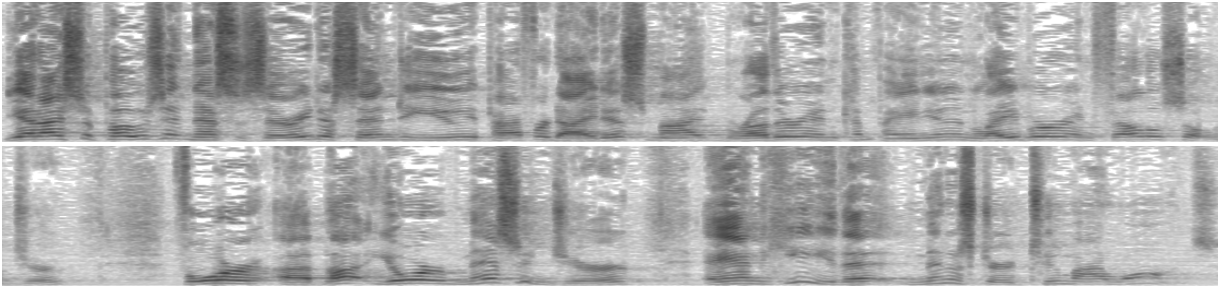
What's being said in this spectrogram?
Yet I suppose it necessary to send to you Epaphroditus, my brother and companion and laborer and fellow soldier, for uh, but your messenger and he that ministered to my wants.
